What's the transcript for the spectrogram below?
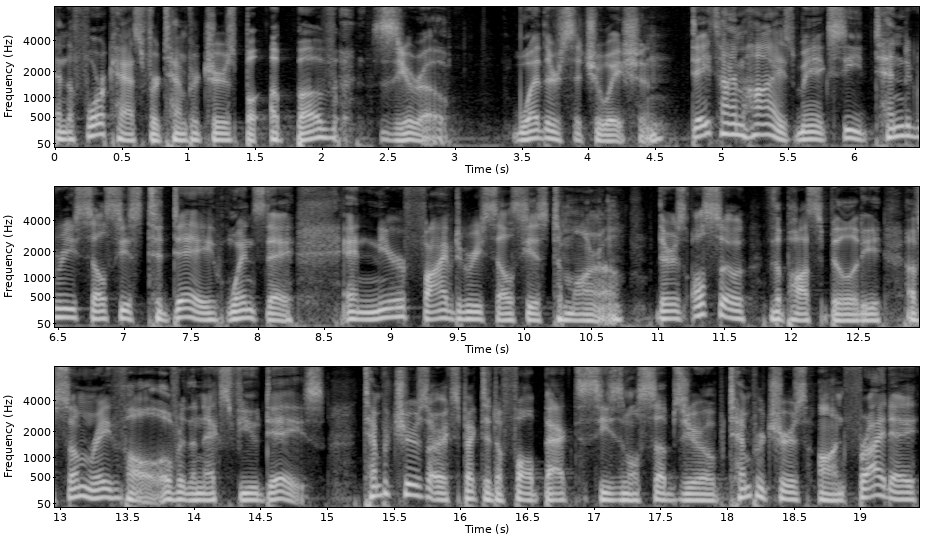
and the forecast for temperatures above zero. Weather situation. Daytime highs may exceed 10 degrees Celsius today, Wednesday, and near 5 degrees Celsius tomorrow. There is also the possibility of some rainfall over the next few days. Temperatures are expected to fall back to seasonal sub zero temperatures on Friday,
